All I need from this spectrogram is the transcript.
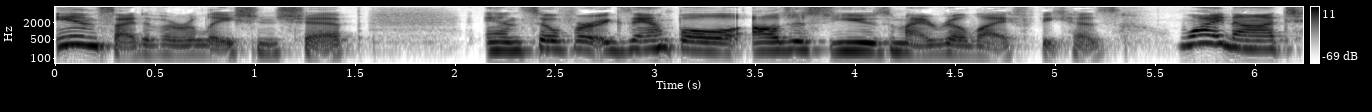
inside of a relationship. And so, for example, I'll just use my real life because why not?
